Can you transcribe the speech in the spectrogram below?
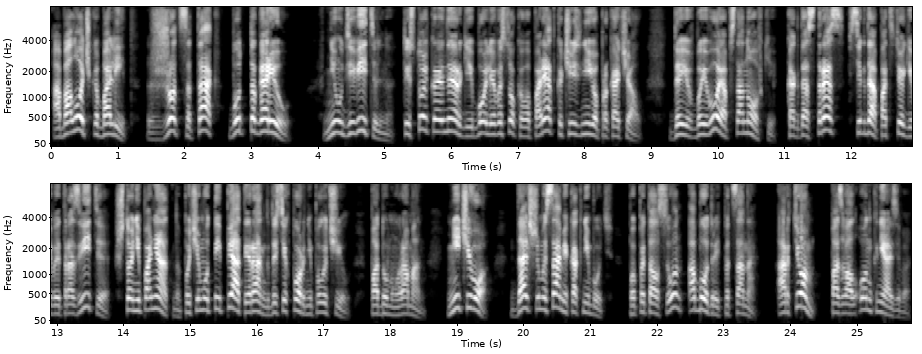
Оболочка болит, жжется так, будто горю». «Неудивительно, ты столько энергии более высокого порядка через нее прокачал. Да и в боевой обстановке, когда стресс всегда подстегивает развитие, что непонятно, почему ты пятый ранг до сих пор не получил, подумал Роман. Ничего, дальше мы сами как-нибудь. Попытался он ободрить пацана. Артем, позвал он Князева.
